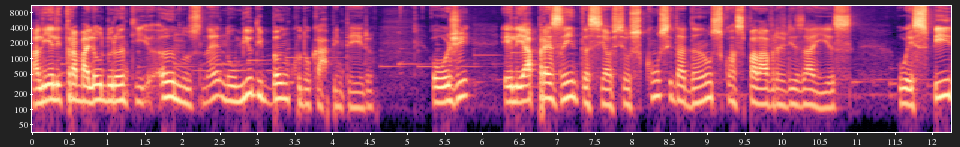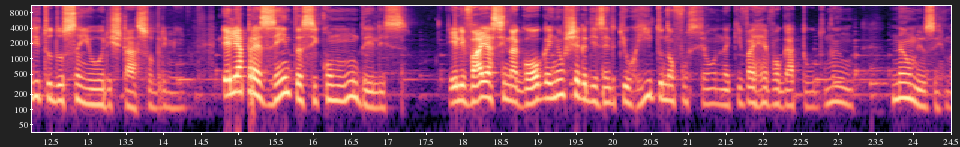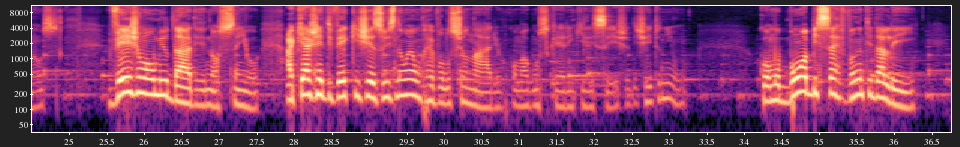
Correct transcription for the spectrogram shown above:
Ali ele trabalhou durante anos, né, no humilde banco do carpinteiro. Hoje ele apresenta-se aos seus concidadãos com as palavras de Isaías: O Espírito do Senhor está sobre mim. Ele apresenta-se como um deles. Ele vai à sinagoga e não chega dizendo que o rito não funciona, que vai revogar tudo. Não, não, meus irmãos. Vejam a humildade de nosso Senhor. Aqui a gente vê que Jesus não é um revolucionário, como alguns querem que ele seja, de jeito nenhum. Como bom observante da lei,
